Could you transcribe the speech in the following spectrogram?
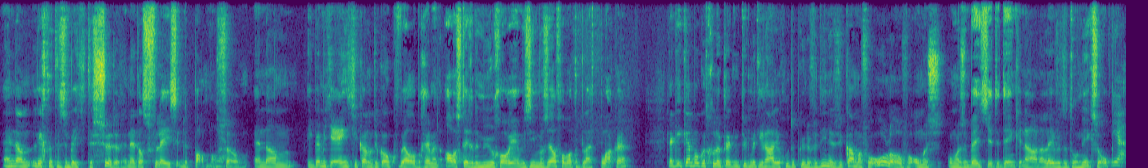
En dan ligt het dus een beetje te sudderen. Net als vlees in de pan of Ja. zo. En dan, ik ben met je eens, je kan natuurlijk ook wel op een gegeven moment alles tegen de muur gooien. En we zien vanzelf al wat er blijft plakken. Kijk, ik heb ook het geluk dat ik natuurlijk met die radio goed heb kunnen verdienen. Dus ik kan me veroorloven om eens, om eens een beetje te denken, nou, dan levert het toch niks op. ja.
